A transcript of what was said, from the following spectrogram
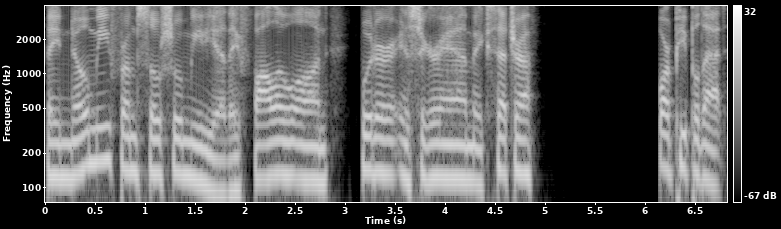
they know me from social media, they follow on Twitter, Instagram, etc., or people that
